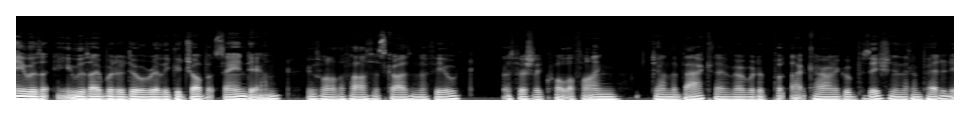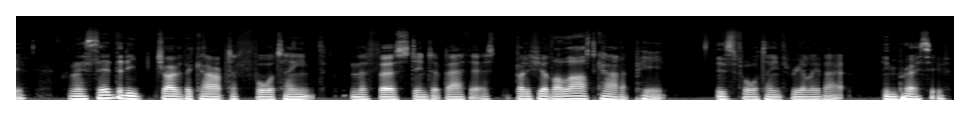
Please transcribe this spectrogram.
He was he was able to do a really good job at Sandown. He was one of the fastest guys in the field, especially qualifying down the back. They were able to put that car in a good position in the competitive. And they said that he drove the car up to 14th in the first stint at Bathurst. But if you're the last car to pit, is 14th really that impressive?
